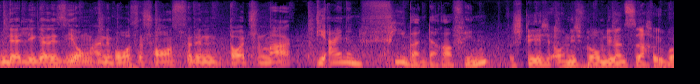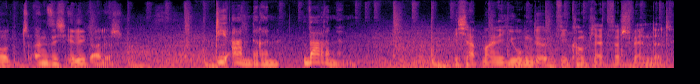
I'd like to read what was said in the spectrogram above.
in der Legalisierung eine große Chance für den deutschen Markt. Die einen fiebern darauf hin. Verstehe ich auch nicht, warum die ganze Sache überhaupt an sich illegal ist. Die anderen warnen. Ich habe meine Jugend irgendwie komplett verschwendet.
